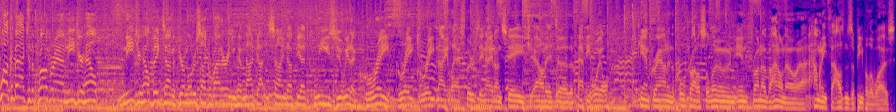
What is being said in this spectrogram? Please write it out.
Welcome back to the program. Need your help. Need your help big time. If you're a motorcycle rider and you have not gotten signed up yet, please do. We had a great, great, great night last Thursday night on stage out at uh, the Pappy Hoel campground in the Full Throttle Saloon in front of, I don't know uh, how many thousands of people it was.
